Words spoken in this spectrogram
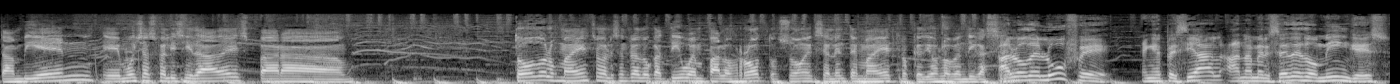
También eh, muchas felicidades para todos los maestros del centro educativo en Palos Rotos. Son excelentes maestros, que Dios los bendiga siempre. A lo de Lufe, en especial Ana Mercedes Domínguez,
